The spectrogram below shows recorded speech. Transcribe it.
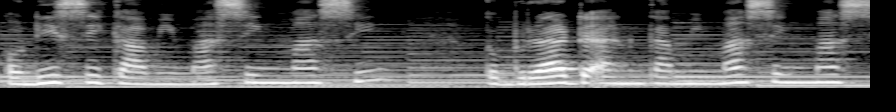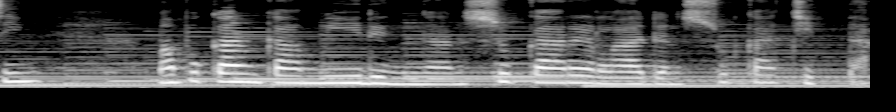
kondisi kami masing-masing, keberadaan kami masing-masing, mampukan kami dengan sukarela dan sukacita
